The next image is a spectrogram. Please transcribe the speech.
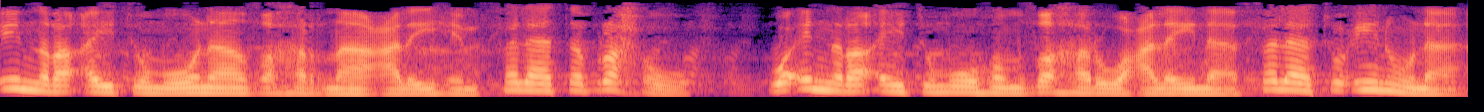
إن رأيتمونا ظهرنا عليهم فلا تبرحوا وإن رأيتموهم ظهروا علينا فلا تعينونا.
